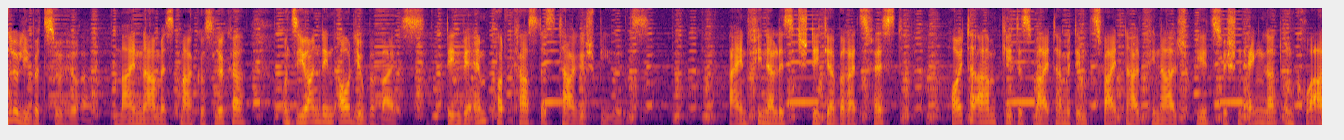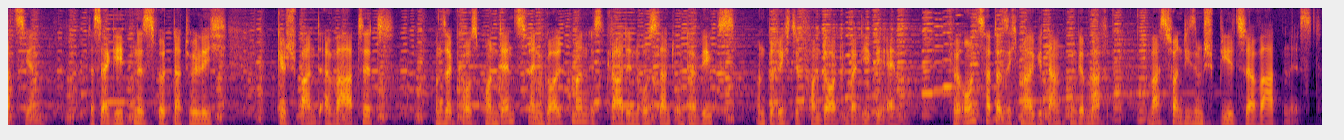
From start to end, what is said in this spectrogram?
Hallo liebe Zuhörer, mein Name ist Markus Lücker und Sie hören den Audiobeweis, den WM-Podcast des Tagesspiegels. Ein Finalist steht ja bereits fest. Heute Abend geht es weiter mit dem zweiten Halbfinalspiel zwischen England und Kroatien. Das Ergebnis wird natürlich gespannt erwartet. Unser Korrespondent Sven Goldmann ist gerade in Russland unterwegs und berichtet von dort über die WM. Für uns hat er sich mal Gedanken gemacht, was von diesem Spiel zu erwarten ist.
